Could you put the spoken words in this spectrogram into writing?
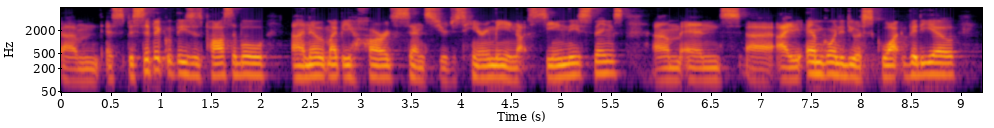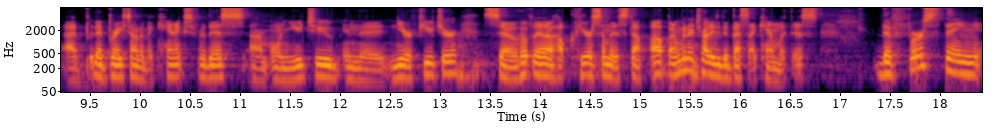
um, as specific with these as possible. I know it might be hard since you're just hearing me, you're not seeing these things. Um, and uh, I am going to do a squat video uh, that breaks down the mechanics for this um, on YouTube in the near future. So hopefully that'll help clear some of this stuff up. But I'm going to try to do the best I can with this. The first thing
